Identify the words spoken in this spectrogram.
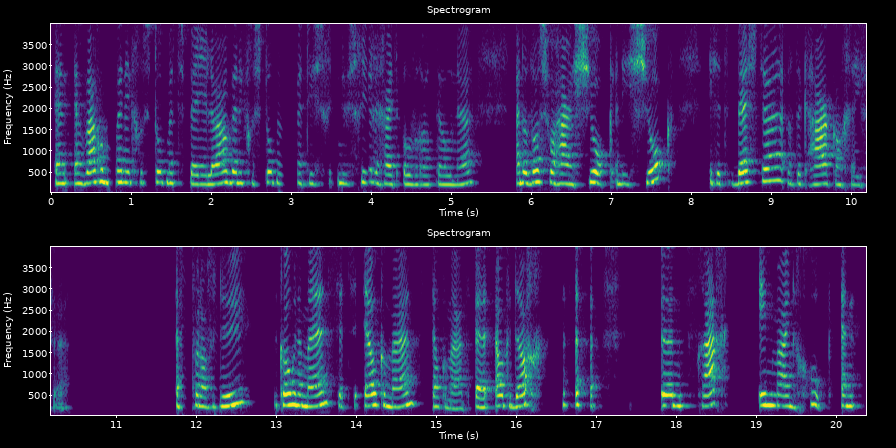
En, en waarom ben ik gestopt met spelen? Waarom ben ik gestopt met die nieuwsgierigheid overal tonen? En dat was voor haar een shock. En die shock is het beste dat ik haar kan geven. En vanaf nu, de komende maand, zet ze elke maand, elke maand, uh, elke dag een vraag in mijn groep. En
